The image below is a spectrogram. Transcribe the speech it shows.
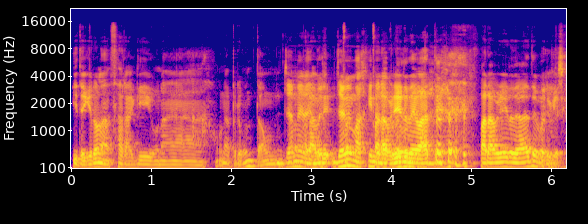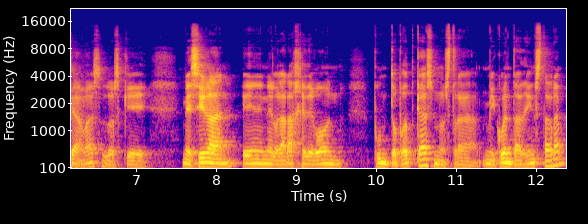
Y te quiero lanzar aquí una, una pregunta. un- Ya me para ya me imagino Para abrir debate. Para abrir debate, porque es que además los que me sigan en el garaje de Gon.podcast, nuestra, mi cuenta de Instagram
